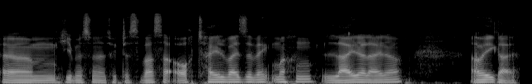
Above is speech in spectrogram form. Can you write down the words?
Ähm, hier müssen wir natürlich das Wasser auch teilweise wegmachen. Leider, leider. Aber egal.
